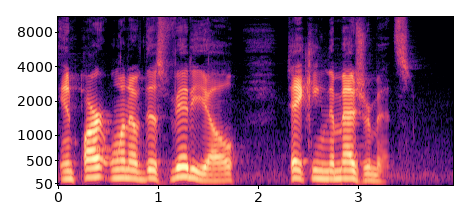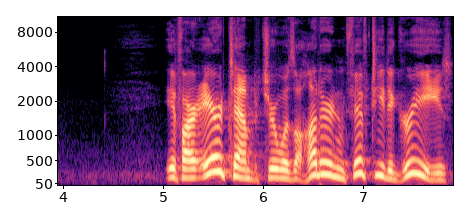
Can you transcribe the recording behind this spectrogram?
in part one of this video, taking the measurements. If our air temperature was 150 degrees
